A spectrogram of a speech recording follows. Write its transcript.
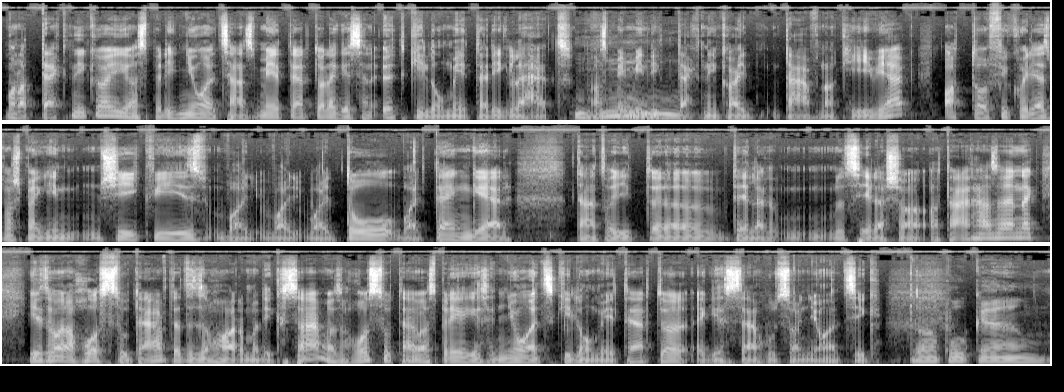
Van a technikai, az pedig 800 métertől egészen 5 kilométerig lehet. Azt még mindig technikai távnak hívják. Attól függ, hogy ez most megint síkvíz, vagy, vagy, vagy tó, vagy tenger, tehát hogy itt uh, tényleg széles a, a tárháza ennek. Illetve van a hosszú táv, tehát ez a harmadik szám, az a hosszú táv, az pedig egészen 8 kilométertől egészen 28-ig. Apukám.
